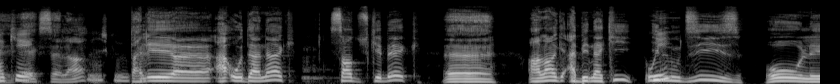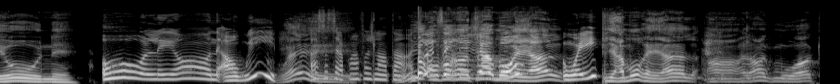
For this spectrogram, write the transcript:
OK. Excellent. T'es allé euh, à Odanak, centre du Québec, euh, en langue abénaki. Ils nous disent Oh Léone. Oh, Léon. Ah oui? Ah, ça, c'est la première fois que je l'entends. on va rentrer à Montréal. Oui. Puis à Montréal, en langue mohawk,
